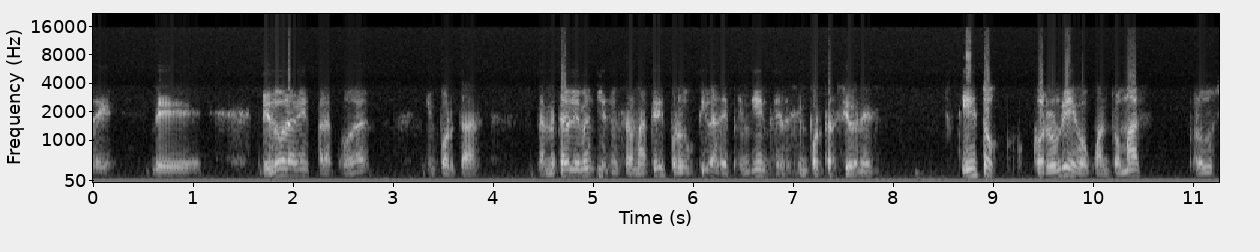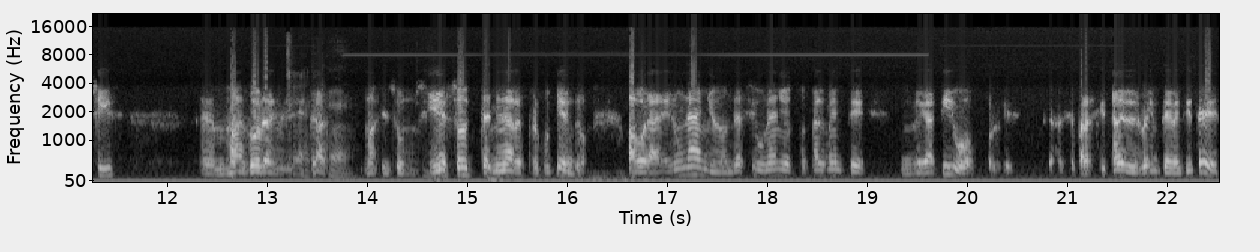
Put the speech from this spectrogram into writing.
de, de, dólares para poder importar. Lamentablemente nuestra matriz productiva es dependiente de las importaciones. Y esto corre un riesgo, cuanto más producís, eh, más dólares necesitas, más insumos. Y eso termina repercutiendo. Ahora, en un año donde ha sido un año totalmente negativo, porque para citar el 2023,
